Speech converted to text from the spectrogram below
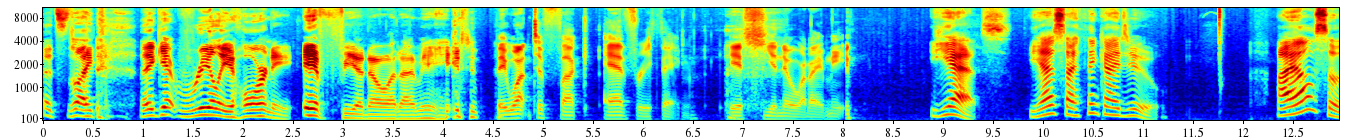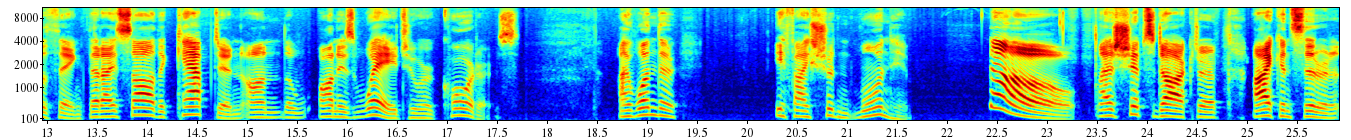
it's like they get really horny, if you know what I mean. They want to fuck everything, if you know what I mean. Yes. Yes, I think I do. I also think that I saw the captain on the on his way to her quarters. I wonder if I shouldn't warn him. No, as ship's doctor, I consider it an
